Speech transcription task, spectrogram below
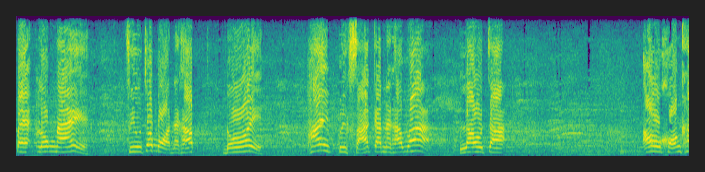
แปะลงในฟิวเจอร์บอร์ดนะครับ โดยให้ปรึกษากันนะครับว่าเราจะเอาของใคร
